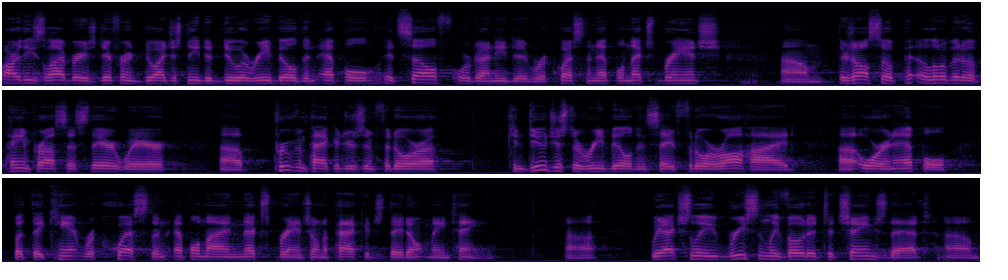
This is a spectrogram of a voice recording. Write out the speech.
are these libraries different? Do I just need to do a rebuild in EPEL itself or do I need to request an EPEL Next branch? Um, there's also a, little bit of a pain process there where uh, proven packagers in Fedora can do just a rebuild and say Fedora Rawhide uh, or an EPEL, but they can't request an EPEL 9 next branch on a package they don't maintain. Uh, we actually recently voted to change that. Um,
